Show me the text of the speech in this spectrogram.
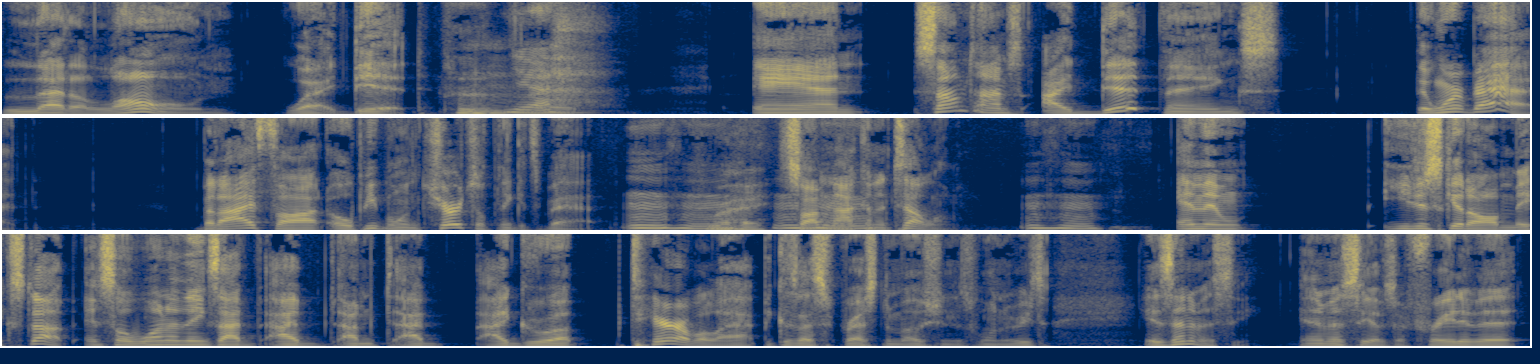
let alone what I did. Yeah. And sometimes I did things that weren't bad, but I thought, oh, people in church will think it's bad. Mm-hmm. Right. So I'm not going to tell them. Mm-hmm. And then you just get all mixed up. And so one of the things I I I'm, I I grew up terrible at because I suppressed emotions. One of the reasons is intimacy. Intimacy. I was afraid of it.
